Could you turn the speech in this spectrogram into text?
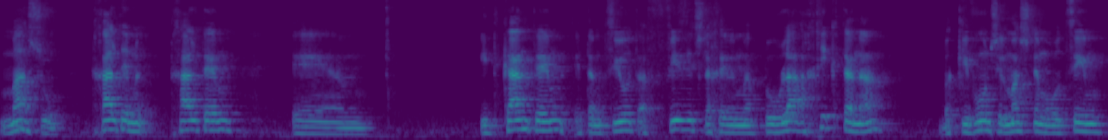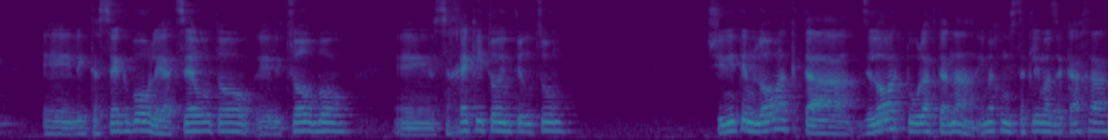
משהו. התחלתם, התחלתם, אה, עדכנתם את המציאות הפיזית שלכם עם הפעולה הכי קטנה בכיוון של מה שאתם רוצים אה, להתעסק בו, לייצר אותו, אה, ליצור בו, אה, לשחק איתו אם תרצו. שיניתם לא רק את ה... זה לא רק פעולה קטנה. אם אנחנו מסתכלים על זה ככה,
